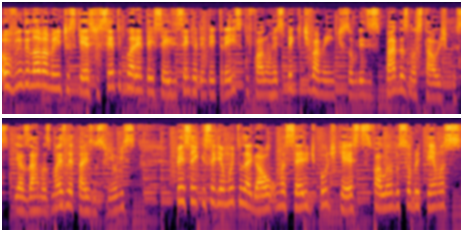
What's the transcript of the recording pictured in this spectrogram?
Ouvindo novamente os casts 146 e 183, que falam respectivamente sobre as espadas nostálgicas e as armas mais letais dos filmes, pensei que seria muito legal uma série de podcasts falando sobre temas.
